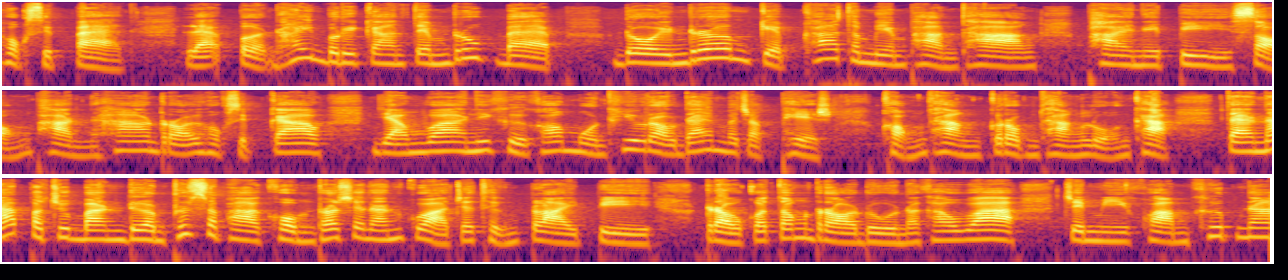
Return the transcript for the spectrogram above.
2568 และเปิดให้บริการเต็มรูปแบบ โดยเริ่มเก็บค่าธรรมเนียมผ่านทางภายในปี 2569 ย้ำว่านี่คือข้อมูลที่เราได้มาจากเพจของทางกรมทางหลวงค่ะ แต่ณปัจจุบันเดือนพฤษภาคม เพราะฉะนั้นกว่าจะถึงปลายปี เราก็ต้องรอดูนะคะว่าจะมีความคืบหน้า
